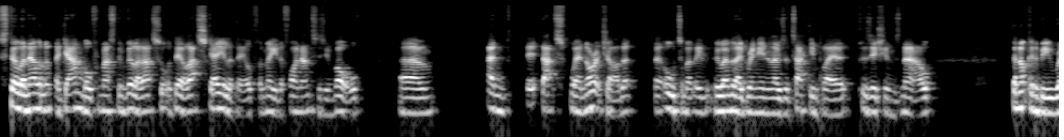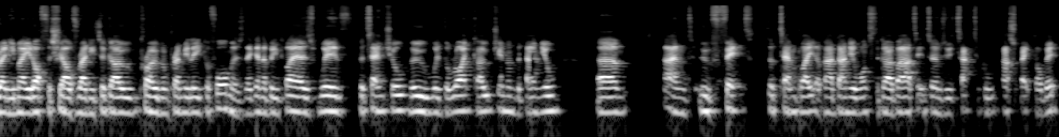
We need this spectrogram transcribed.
still an element of gamble from Aston Villa, that sort of deal, that scale of deal for me, the finances involved. Um, and it, that's where Norwich are, that, that ultimately, whoever they bring in in those attacking player positions now, they're not going to be ready made off the shelf, ready to go proven Premier League performers. They're going to be players with potential who, with the right coaching under Daniel, um, and who fit the template of how Daniel wants to go about it in terms of his tactical aspect of it,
